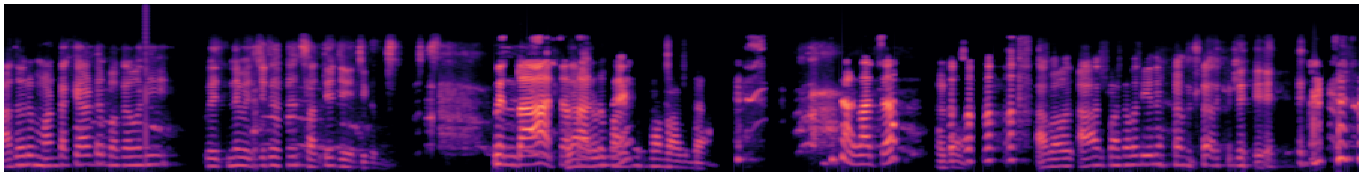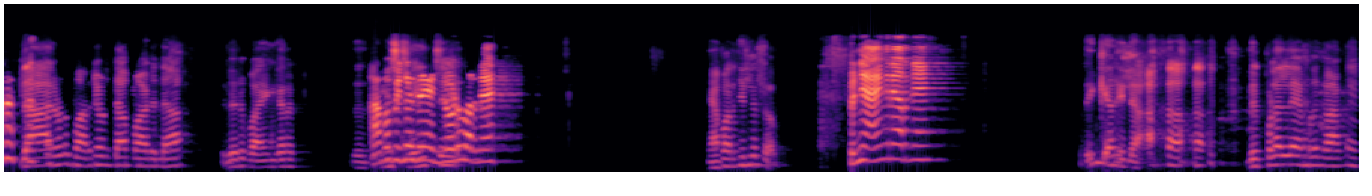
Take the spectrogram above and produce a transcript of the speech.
അതൊരു മണ്ടക്കാട്ട് ഭഗവതി വെച്ചിട്ട് സത്യം ചെയ്യിച്ചിരുന്നു എന്താ അച്ഛ? പാടില്ല. അപ്പൊ ആ ഭഗവതിനെ നമുക്കറിയില്ലേ ഇത് ആരോടും പറഞ്ഞു കൊടുക്കാൻ പാടില്ല. ഇതൊരു ഭയങ്കര ഇത് അപ്പൊ പിന്നെ straight- എന്നോട് പറഞ്ഞേ? ഞാൻ പറഞ്ഞില്ലല്ലോ. പിന്നെ ഞാൻ എങ്ങനെ അറിഞ്ഞേ എനിക്കറിയില്ല. ഇതിപ്പോഴല്ലേ നമ്മൾ കാണുന്നത്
